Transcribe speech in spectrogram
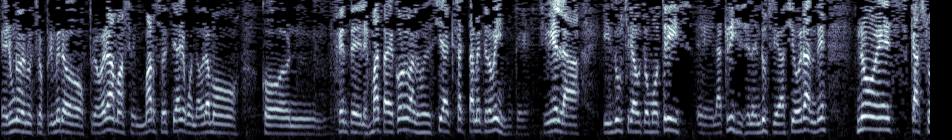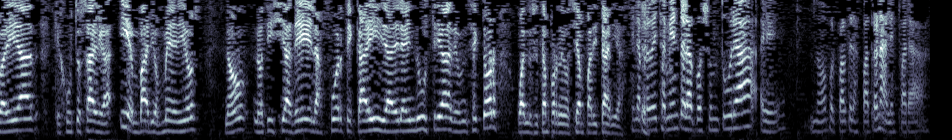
en uno de nuestros primeros programas en marzo de este año, cuando hablamos con gente del ESMATA de Córdoba, nos decía exactamente lo mismo, que si bien la industria automotriz, eh, la crisis en la industria ha sido grande, no es casualidad que justo salga y en varios medios ¿no? Noticia de la fuerte caída de la industria de un sector cuando se están por negociar paritarias. El aprovechamiento de la coyuntura, eh, ¿no? Por parte de las patronales para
